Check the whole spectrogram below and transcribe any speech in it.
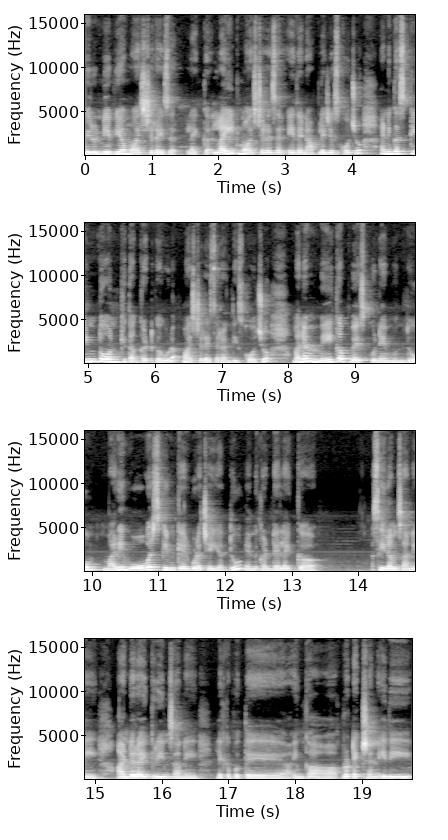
మీరు Nivea moisturiser like light moisturiser ఏదైనా అప్లై చేసుకోవచ్చు. అండ్ ఇంకా స్కిన్ టోన్కి తగ్గట్టుగా కూడా మాయిశ్చరైజర్ అని తీసుకోవచ్చు. మనం మేకప్ వేసుకునే ముందు మరీ ఓవర్ స్కిన్ కేర్ కూడా చేయొద్దు. ఎందుకంటే లైక్ సీరమ్స్ uh, అని అండర్ ఐ క్రీమ్స్ అని లేకపోతే ఇంకా ప్రొటెక్షన్ ఇది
